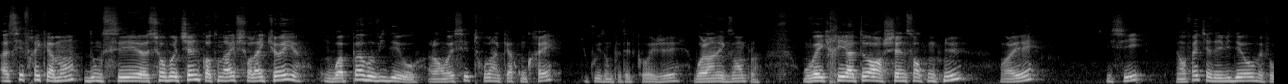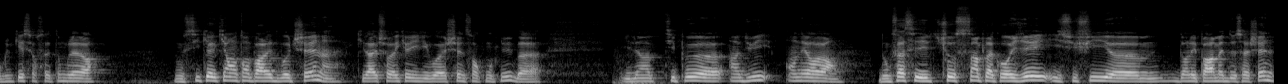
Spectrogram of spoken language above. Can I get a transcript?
assez fréquemment. Donc c'est sur votre chaîne quand on arrive sur l'accueil, on voit pas vos vidéos. Alors on va essayer de trouver un cas concret. Du coup ils ont peut-être corrigé. Voilà un exemple. On voit écrit à tort chaîne sans contenu. Vous voyez Ici. Et en fait il y a des vidéos mais il faut cliquer sur cet onglet là. Donc si quelqu'un entend parler de votre chaîne, qu'il arrive sur l'accueil et qu'il voit la chaîne sans contenu, bah, il est un petit peu euh, induit en erreur. Donc ça c'est des choses simples à corriger, il suffit euh, dans les paramètres de sa chaîne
